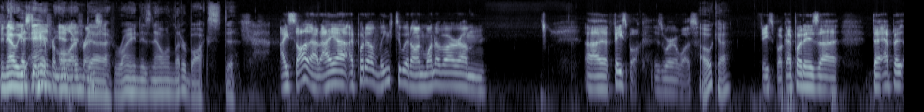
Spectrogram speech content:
And now he's Nice to hear and- from all our and, friends. Uh, Ryan is now on Letterboxd. I saw that. I uh, I put a link to it on one of our um uh Facebook is where it was. Oh, okay. Facebook. I put his uh the epi-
